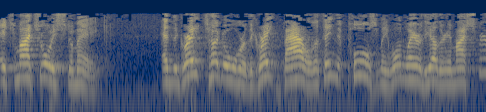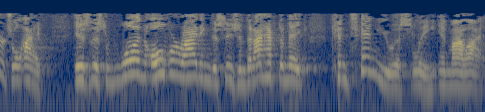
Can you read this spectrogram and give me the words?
It's my choice to make. And the great tug of war, the great battle, the thing that pulls me one way or the other in my spiritual life is this one overriding decision that I have to make continuously in my life.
